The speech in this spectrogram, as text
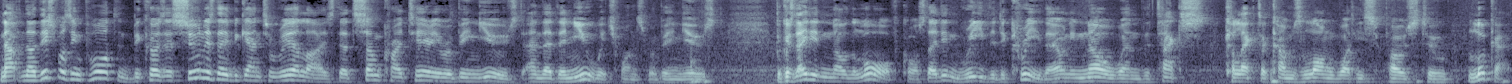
Now, now, this was important because as soon as they began to realize that some criteria were being used and that they knew which ones were being used, because they didn't know the law, of course. They didn't read the decree. They only know when the tax collector comes along what he's supposed to look at.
